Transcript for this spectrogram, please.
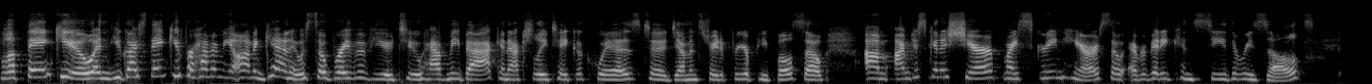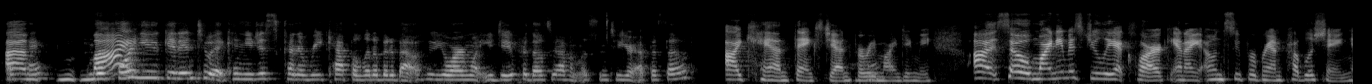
well, thank you. And you guys, thank you for having me on again. It was so brave of you to have me back and actually take a quiz to demonstrate it for your people. So um, I'm just going to share my screen here so everybody can see the results. Um, my, Before you get into it, can you just kind of recap a little bit about who you are and what you do for those who haven't listened to your episode? I can. Thanks, Jen, for reminding me. Uh, so, my name is Juliet Clark, and I own Superbrand Publishing.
